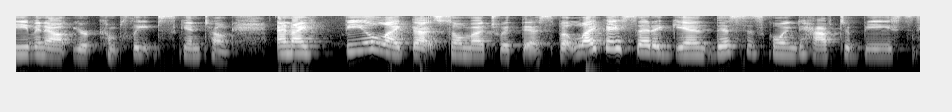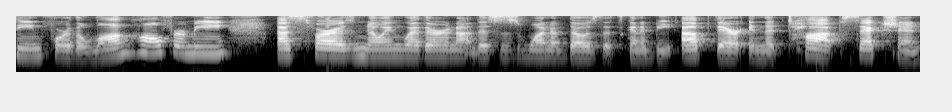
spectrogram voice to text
even out your complete skin tone and i feel like that so much with this but like i said again this is going to have to be seen for the long haul for me as far as knowing whether or not this is one of those that's going to be up there in the top section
